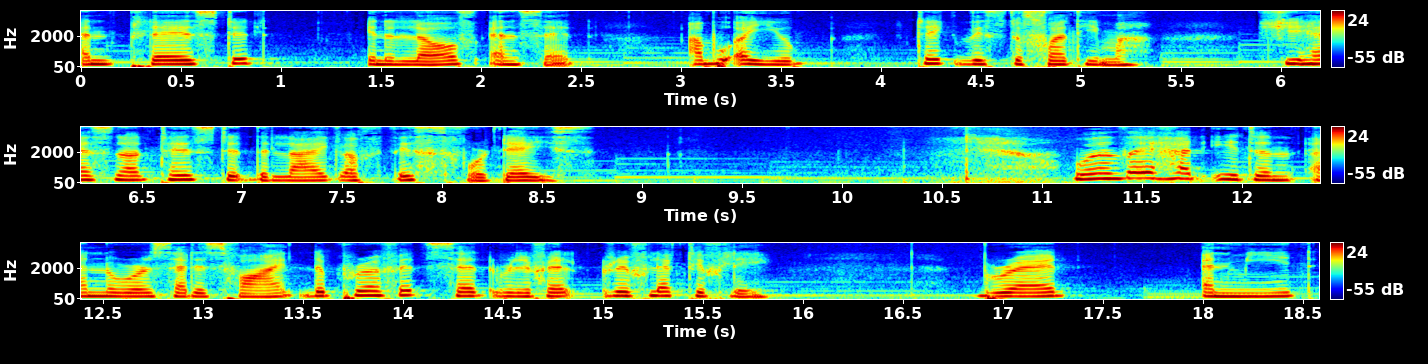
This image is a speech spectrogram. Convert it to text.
and placed it in a loaf and said, Abu Ayyub, take this to Fatima. She has not tasted the like of this for days. When they had eaten and were satisfied, the Prophet said reflectively, Bread and meat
